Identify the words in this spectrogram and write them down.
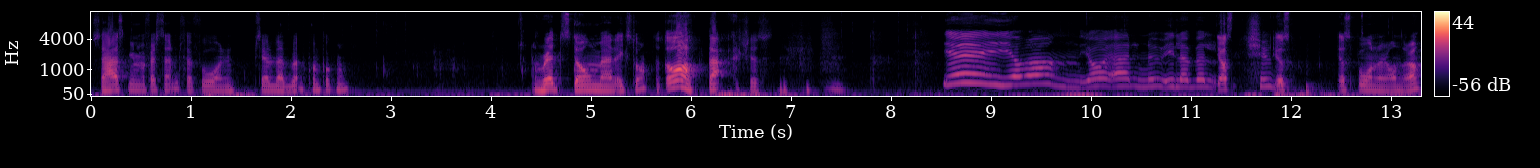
Så här skriver man förresten för att få en speciell level på en Pokémon. Redstone med X2. Åh, oh, bashes! Yay, jag vann! Jag är nu i level Jag- 20. Jag, jag spånar andra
